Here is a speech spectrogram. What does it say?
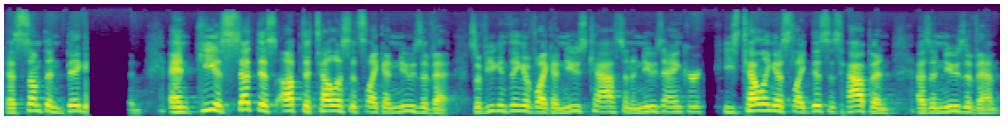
that something big happened. and he has set this up to tell us it's like a news event. So if you can think of like a newscast and a news anchor, he's telling us like this has happened as a news event.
